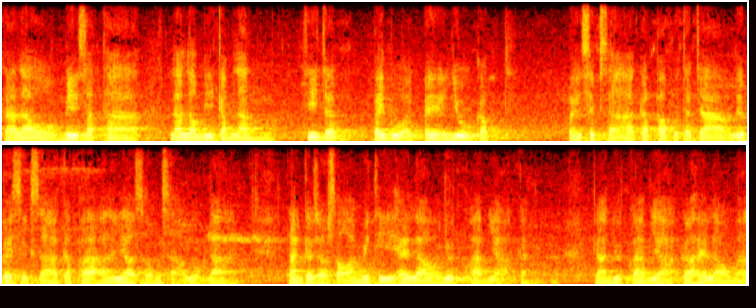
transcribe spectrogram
ถ้าเรามีศรัทธา แล้วเรามีกำลังที่จะไปบวชไปอยู่กับไปศึกษากับพระพุทธเจ้า หรือไปศึกษากับพระอริยสงสาวกได้ ท่านก็จะสอนวิธีให้เราหยุดความอยากกัน การหยุดความอยากก็ให้เรามา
